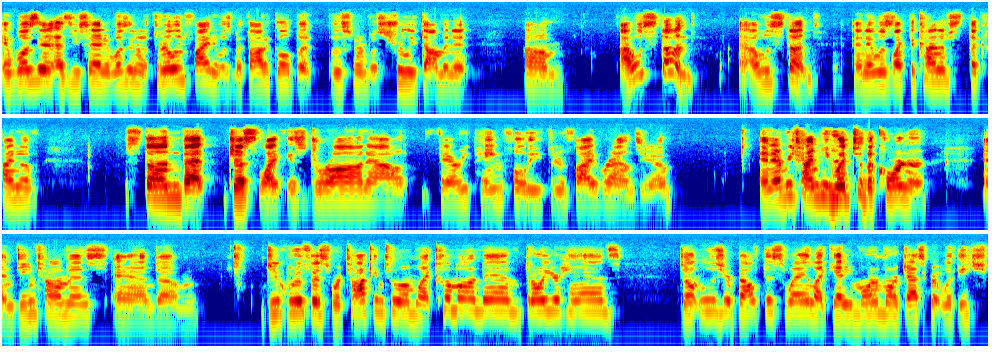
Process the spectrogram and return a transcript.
It wasn't, as you said, it wasn't a thrilling fight. It was methodical, but Usman was truly dominant. Um, I was stunned. I was stunned, and it was like the kind of the kind of stun that just like is drawn out very painfully through five rounds, you know. And every time he went to the corner, and Din Thomas and um, Duke Roufus were talking to him like, "Come on, man, throw your hands, don't lose your belt this way." Like getting more and more desperate with each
